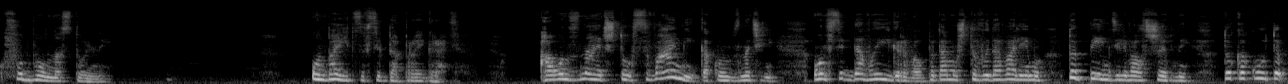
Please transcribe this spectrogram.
в футбол настольный. Он боится всегда проиграть. А он знает, что с вами, как он в значении, он всегда выигрывал, потому что вы давали ему то пендель волшебный, то какую-то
